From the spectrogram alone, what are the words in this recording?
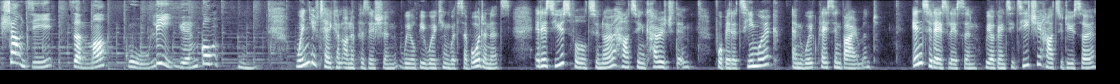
上级怎么鼓励员工。When you've taken on a position you'll be working with subordinates, it is useful to know how to encourage them for better teamwork and workplace environment. In today's lesson, we are going to teach you how to do so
